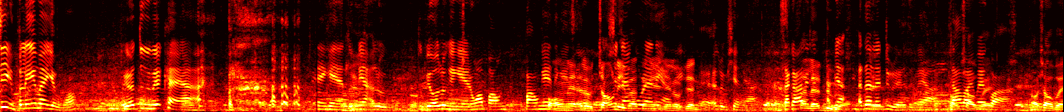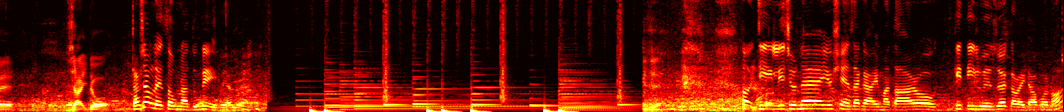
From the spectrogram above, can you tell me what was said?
ကြည့် play မဲ့ရုံနော်ဒါတော့ तू ပဲခံရငယ်ငယ်သူကအဲ့လိုသူပြောလို့ငယ်ငယ်တော့ပေါင်းပေါင်းခဲ့တယ်ငယ်ဆိုတော့အဲ့လိုကြောင်းနေပါတကယ်ချင်းလို့ဖြစ်နေအဲ့လိုဖြစ်နေတာဇကားလည်းတူတယ်အသက်လည်းတူတယ်သူကဒါပါပဲကွာနောက်လျှောက်ပဲရိုက်တော့တောက်လျှောက်လဲစုံတာသူနဲ့ပဲအဲ့လို တ်ဒီလီဂျွန်နဲ့ရုပ်ရှင်ဇာတ်ကားကြီးမှာဒါကတော့ကီတီလွင်ဆွဲ character ပေါ့နော်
